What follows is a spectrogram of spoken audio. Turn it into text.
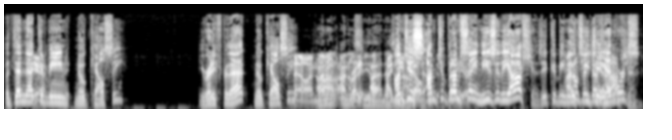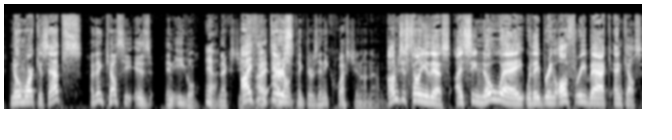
but then that Yeah. could mean no Kelce. You ready for that? No Kelce. No, I'm I don't- not. I I'm don't ready. see that I as need I'm just, I'm just, but I'm here. saying these are the options. It could be no T.J. Edwards, no Marcus Epps. I think Kelce is an Eagle Yeah. next year. I think I, there's- don't think there's any question on that one. I'm just telling you this. I see no way where they bring all three back and Kelce.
